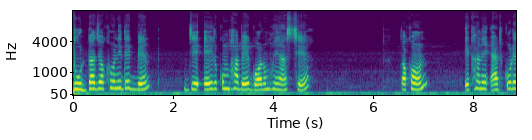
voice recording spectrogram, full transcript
দুধটা যখনই দেখবেন যে এইরকমভাবে গরম হয়ে আসছে, তখন এখানে অ্যাড করে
